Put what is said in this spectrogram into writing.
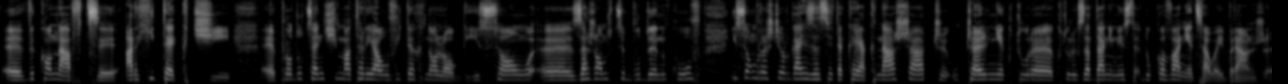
e, wykonawcy, architekci, e, producenci materiałów i technologii, są zarządcy budynków i są wreszcie organizacje takie jak nasza, czy uczelnie, które, których zadaniem jest edukowanie całej branży.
